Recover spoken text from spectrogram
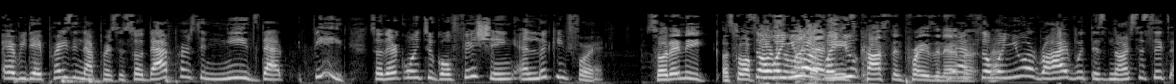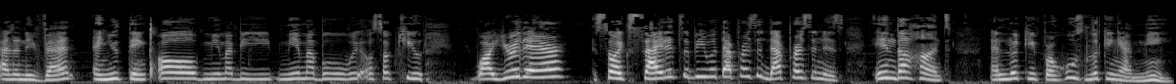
every day praising that person. So that person needs that feed. So they're going to go fishing and looking for it. So they need, uh, so a So person when you like are- that when needs you- constant praise and Yeah, admiration. so when you arrive with this narcissist at an event and you think, oh, me and my bee, me and my boo, we are so cute. While you're there, so excited to be with that person, that person is in the hunt and looking for who's looking at me.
